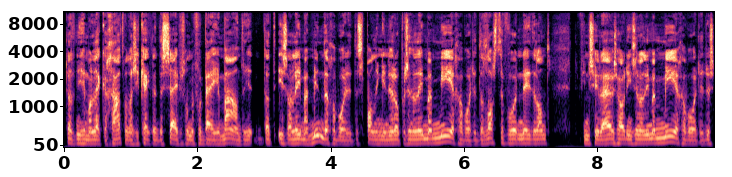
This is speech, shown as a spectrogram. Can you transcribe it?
Dat het niet helemaal lekker gaat. Want als je kijkt naar de cijfers van de voorbije maanden, dat is alleen maar minder geworden. De spanningen in Europa zijn alleen maar meer geworden. De lasten voor Nederland, de financiële huishouding zijn alleen maar meer geworden. Dus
